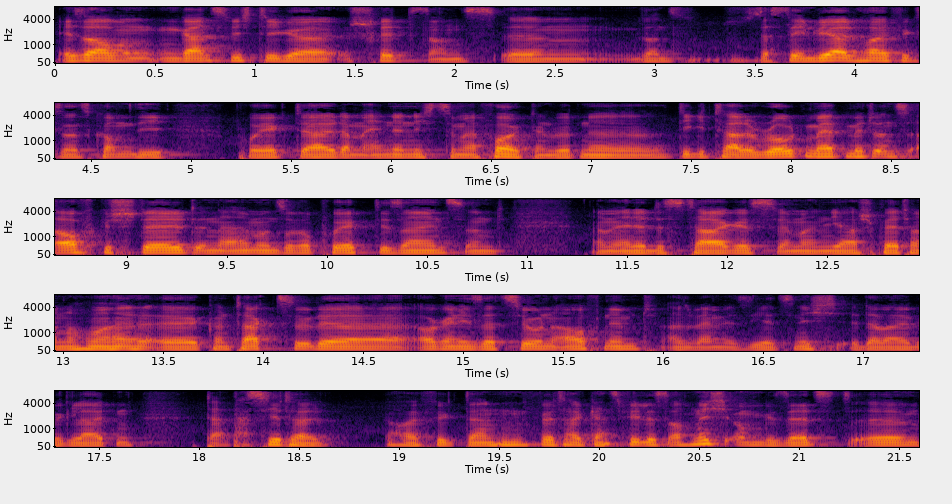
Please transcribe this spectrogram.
Ist auch ein, ein ganz wichtiger Schritt, sonst, ähm, sonst, das sehen wir halt häufig, sonst kommen die Projekte halt am Ende nicht zum Erfolg. Dann wird eine digitale Roadmap mit uns aufgestellt in einem unserer Projektdesigns und am Ende des Tages, wenn man ein Jahr später nochmal äh, Kontakt zu der Organisation aufnimmt, also wenn wir sie jetzt nicht dabei begleiten, dann passiert halt häufig, dann wird halt ganz vieles auch nicht umgesetzt, äh,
